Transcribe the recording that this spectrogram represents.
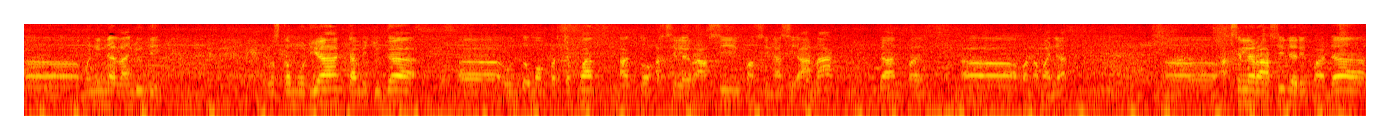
uh, menindaklanjuti. Terus kemudian kami juga uh, untuk mempercepat atau akselerasi vaksinasi anak dan uh, apa namanya uh, akselerasi daripada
